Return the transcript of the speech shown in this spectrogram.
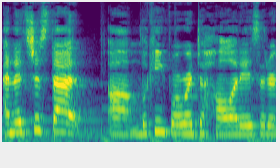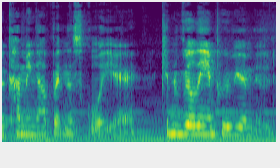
And it's just that um, looking forward to holidays that are coming up in the school year can really improve your mood.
